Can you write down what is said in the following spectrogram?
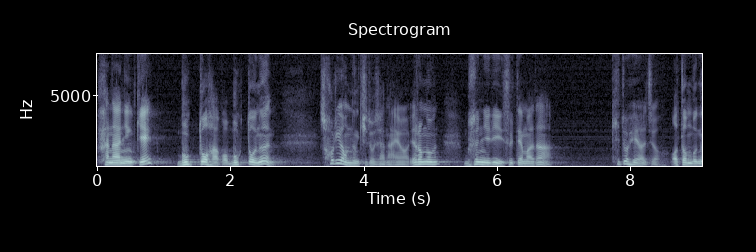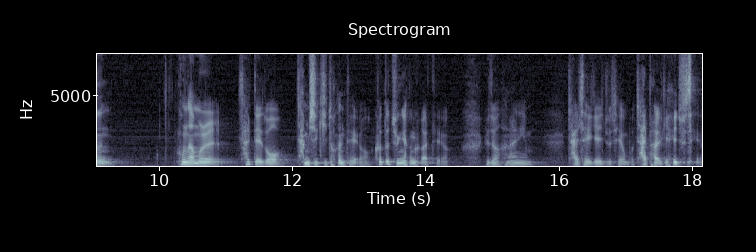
하나님께 묵도하고 묵도는 소리 없는 기도잖아요. 여러분 무슨 일이 있을 때마다 기도해야죠. 어떤 분은 콩나물 살 때도 잠시 기도한대요. 그것도 중요한 것 같아요. 그죠? 하나님 잘 살게 해주세요. 뭐 잘 팔게 해주세요.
